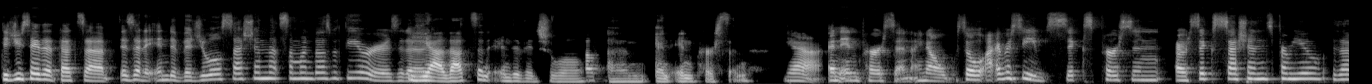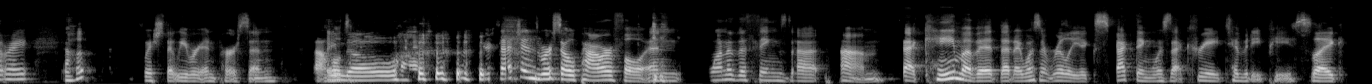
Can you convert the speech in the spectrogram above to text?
Did you say that that's a is it an individual session that someone does with you, or is it a yeah? That's an individual okay. um, and in person. Yeah, and in person. I know. So I received six person or six sessions from you. Is that right? Uh huh. Wish that we were in person. I know. Your sessions were so powerful, and one of the things that um, that came of it that I wasn't really expecting was that creativity piece. Like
